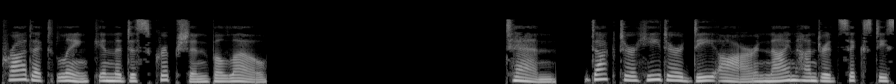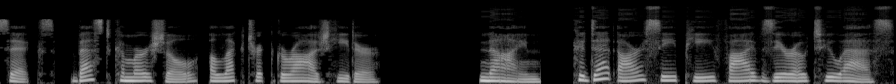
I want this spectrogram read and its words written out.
Product link in the description below. 10. Dr. Heater DR966, Best Commercial, Electric Garage Heater. 9. Cadet RCP502S,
